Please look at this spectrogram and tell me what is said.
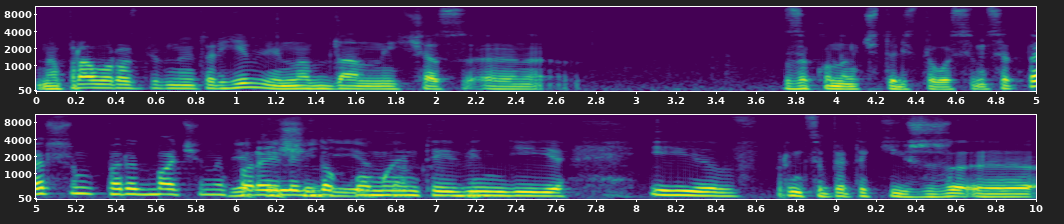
На право роздрібної торгівлі на даний час е, законом 481 передбачений Який перелік ще діє, документів, він діє. І, в принципі, такі ж е,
